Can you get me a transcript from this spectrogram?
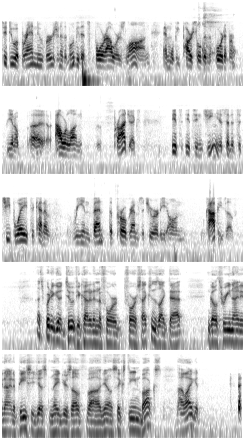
to do a brand new version of the movie that's 4 hours long and will be parceled into four different you know uh, hour long projects it's it's ingenious and it's a cheap way to kind of reinvent the programs that you already own copies of. That's pretty good too. If you cut it into four four sections like that, go three ninety nine a piece, you just made yourself uh, you know sixteen bucks. I like it.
